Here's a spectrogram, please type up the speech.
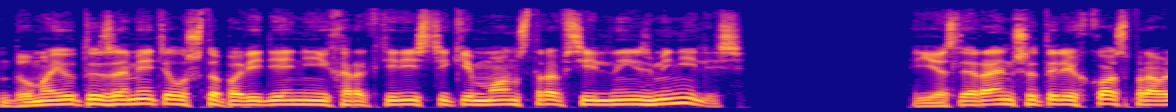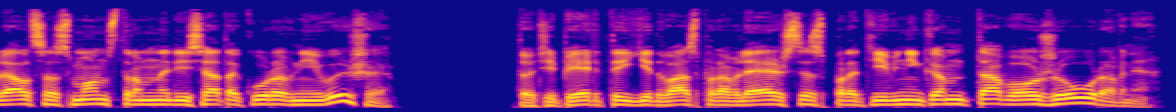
Думаю, ты заметил, что поведение и характеристики монстров сильно изменились. Если раньше ты легко справлялся с монстром на десяток уровней выше, то теперь ты едва справляешься с противником того же уровня.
